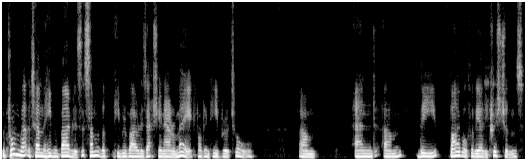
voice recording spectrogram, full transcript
The problem about the term the Hebrew Bible is that some of the Hebrew Bible is actually in Aramaic, not in Hebrew at all. Um, and um, the Bible for the early Christians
